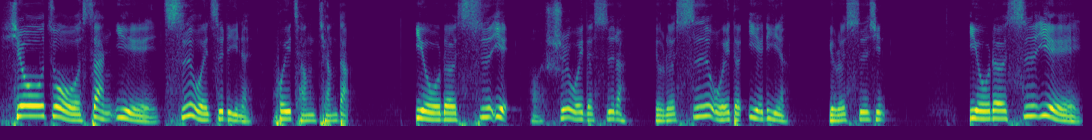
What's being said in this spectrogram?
修作善业，思维之力呢非常强大。有了思业啊，思维的思呢，有了思维的业力呢，有了私心。有了思业，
